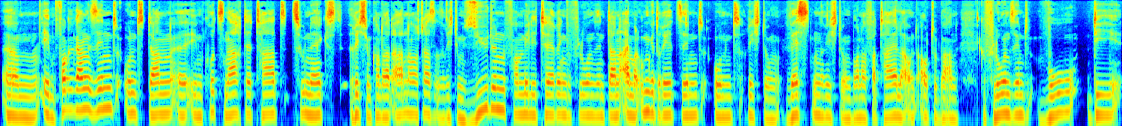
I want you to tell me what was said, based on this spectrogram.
Ähm, eben vorgegangen sind und dann äh, eben kurz nach der Tat zunächst Richtung Konrad-Adenauer-Straße, also Richtung Süden vom Militärring geflohen sind, dann einmal umgedreht sind und Richtung Westen, Richtung Bonner Verteiler und Autobahn geflohen sind, wo die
